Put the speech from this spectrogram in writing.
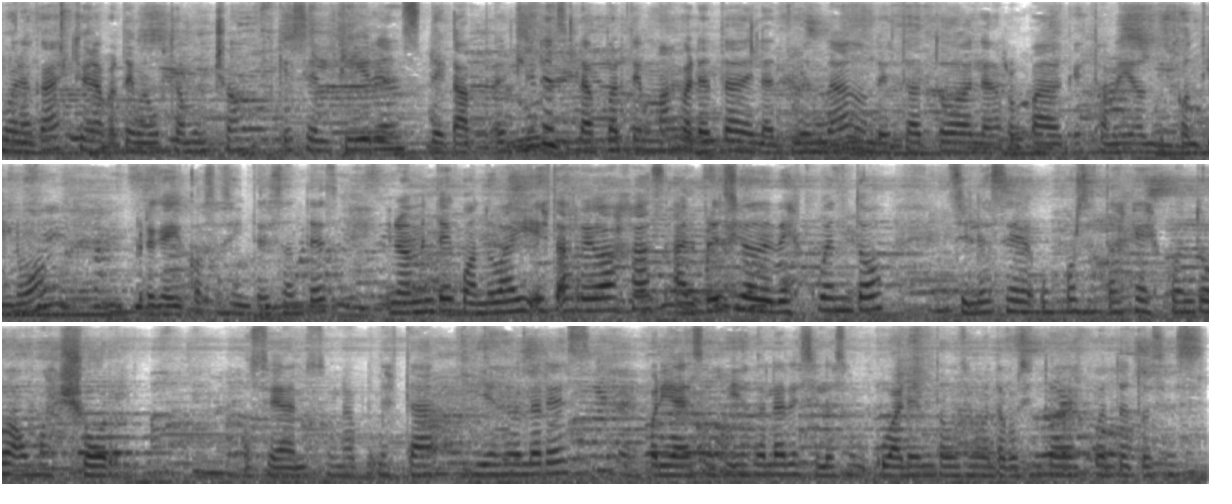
Bueno, acá estoy en una parte que me gusta mucho, que es el clearance de Gap. El clearance es la parte más barata de la tienda, donde está toda la ropa que está medio discontinuo, pero que hay cosas interesantes. Y normalmente cuando hay estas rebajas, al precio de descuento se le hace un porcentaje de descuento aún mayor. O sea, una está 10 dólares, por ahí a esos 10 dólares se le hace un 40 o un 50% de descuento, entonces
